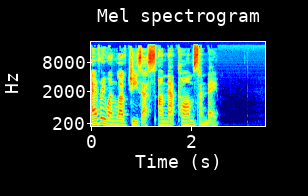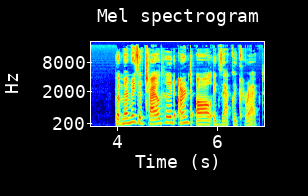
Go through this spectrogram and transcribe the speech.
everyone loved Jesus on that Palm Sunday. But memories of childhood aren't all exactly correct.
